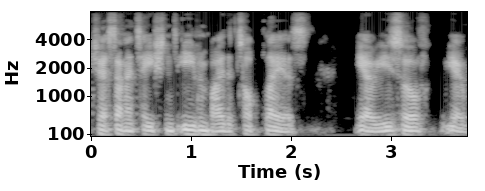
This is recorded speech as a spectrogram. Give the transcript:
chess annotations, even by the top players. You know, you sort of, you know,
